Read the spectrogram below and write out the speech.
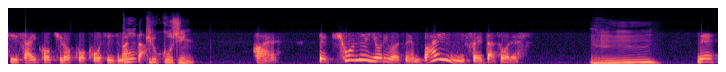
史最高記録を更新しました。お記。録更新。はい、で去年よりはですね倍に増えたそうです。うーん。で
